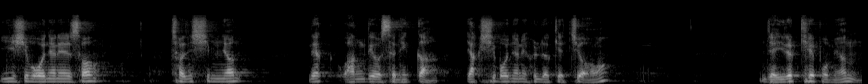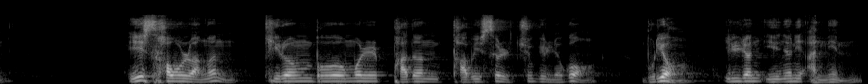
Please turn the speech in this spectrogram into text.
25년에서 1010년 내 왕 되었으니까 약 15년이 흘렀겠죠. 이제 이렇게 보면 이 사울 왕은 기름 부음을 받은 다윗을 죽이려고 무려 1년 2년이 아닌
